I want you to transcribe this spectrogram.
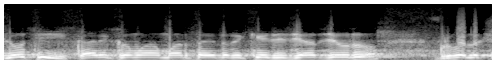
ಜ್ಯೋತಿ ಕಾರ್ಯಕ್ರಮ ಮಾಡ್ತಾ ಇದ್ದಾರೆ ಕೆ ಜೆ ಜಾರ್ಜ್ ಅವರು. ಗೃಹಲಕ್ಷ್ಮಿ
